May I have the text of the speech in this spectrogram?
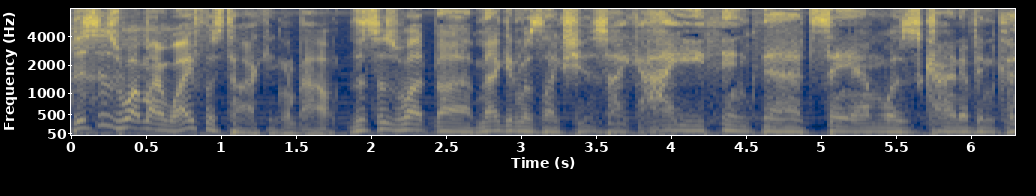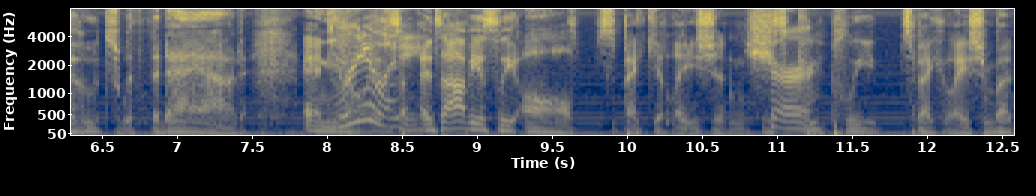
this is what my wife was talking about. This is what uh, Megan was like. She was like, I think that Sam was kind of in cahoots with the dad. And you know, it's- Really? it's, obviously all speculation. It's Sure. complete speculation. But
